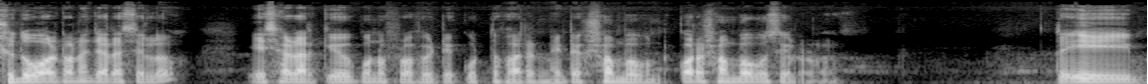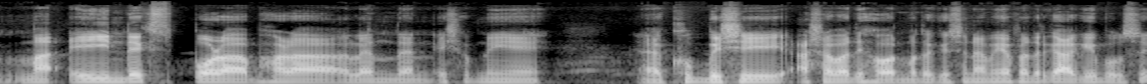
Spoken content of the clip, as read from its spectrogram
শুধু ওয়ালটনে যারা ছিল, এছাড়া আর কেউ কোনো প্রফিটে করতে পারেন না। এটা সম্ভব, করা সম্ভবও ছিল না। তো এই এই ইন্ডেক্স পড়া, ভাড়া, লেনদেন এসব নিয়ে খুব বেশি আশাবাদী হওয়ার মতো কিছু না। আমি আপনাদেরকে আগেই বলছি,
